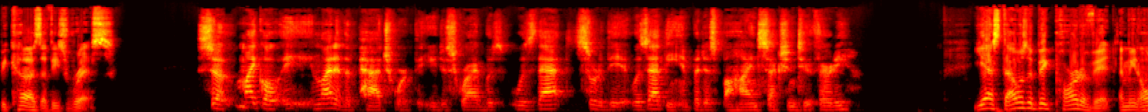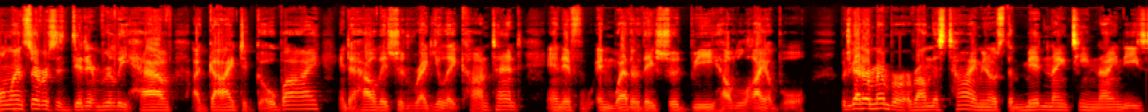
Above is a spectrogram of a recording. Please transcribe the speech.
because of these risks. So, Michael, in light of the patchwork that you described, was was that sort of the was that the impetus behind Section 230? Yes, that was a big part of it. I mean, online services didn't really have a guide to go by into how they should regulate content and if and whether they should be held liable. But you got to remember, around this time, you know, it's the mid 1990s.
